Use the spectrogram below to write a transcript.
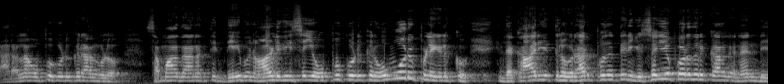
யாரெல்லாம் ஒப்பு கொடுக்குறாங்களோ சமாதானத்தின் தேவன் ஆளுகை செய்ய ஒப்பு கொடுக்கிற ஒவ்வொரு பிள்ளைகளுக்கும் இந்த காரியத்தில் ஒரு அற்புதத்தை நீங்கள் செய்ய போகிறதற்காக நன்றி.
